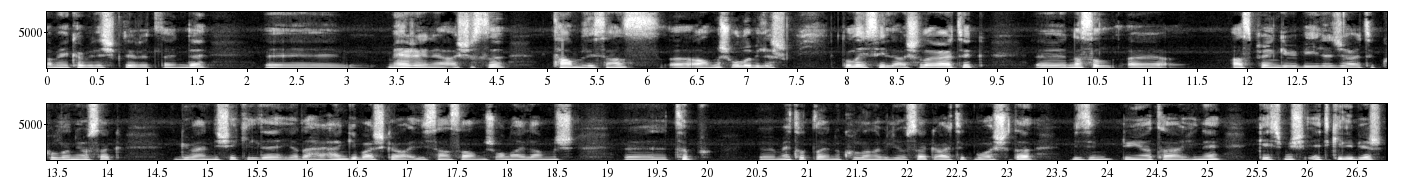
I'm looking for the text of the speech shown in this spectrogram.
Amerika Birleşik Devletleri'nde e, mRNA aşısı tam lisans e, almış olabilir. Dolayısıyla aşılar artık e, nasıl e, aspirin gibi bir ilacı artık kullanıyorsak güvenli şekilde ya da herhangi başka lisans almış, onaylanmış e, tıp e, metotlarını kullanabiliyorsak artık bu aşı da bizim dünya tarihine geçmiş etkili bir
